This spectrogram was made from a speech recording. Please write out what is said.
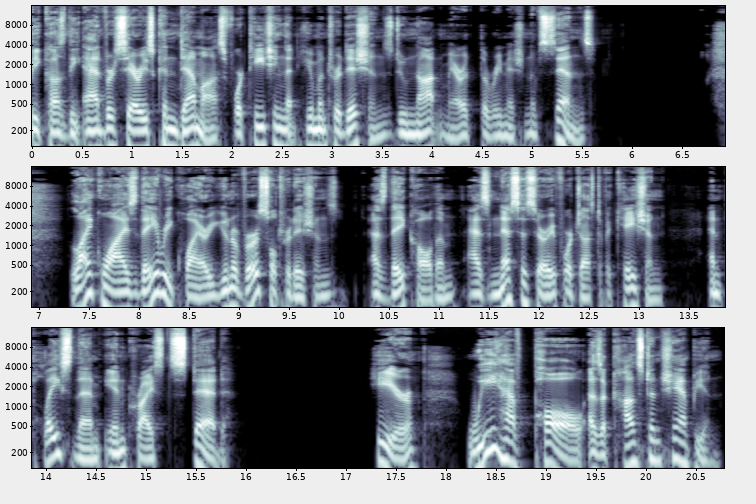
because the adversaries condemn us for teaching that human traditions do not merit the remission of sins. Likewise, they require universal traditions, as they call them, as necessary for justification and place them in Christ's stead. Here, we have Paul as a constant champion,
